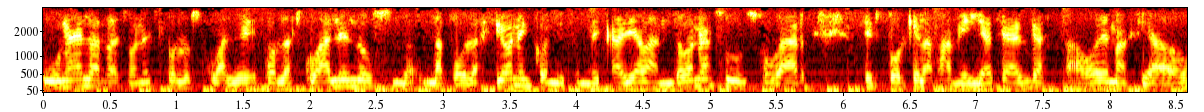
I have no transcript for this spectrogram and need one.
una de las razones por, los cuales, por las cuales los, la, población en condición de calle abandona su, hogar es porque la familia se ha desgastado demasiado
